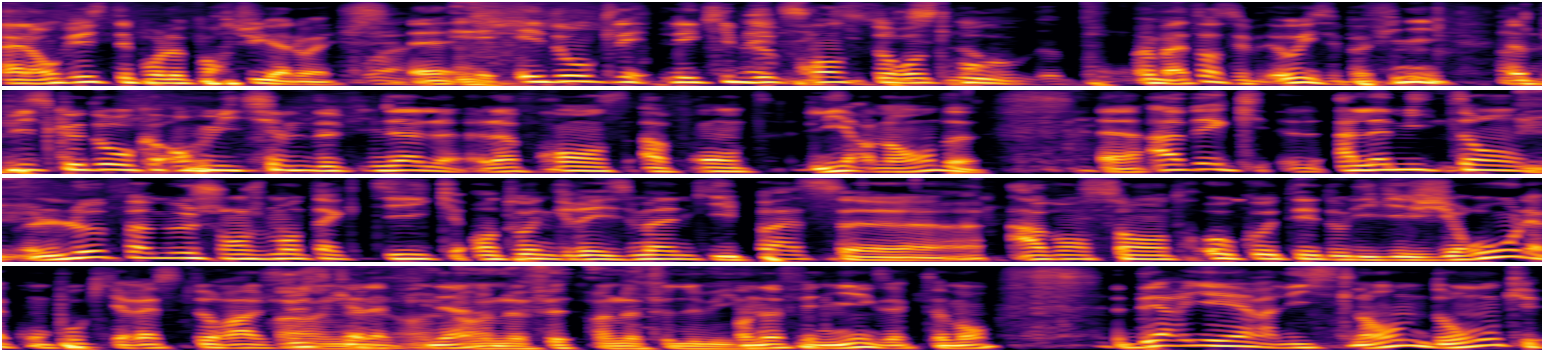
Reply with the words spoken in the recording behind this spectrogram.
Ah, la Hongrie, c'était pour le Portugal, ouais. Euh, Et, et donc l'équipe de France se retrouve. Ah, bah attends, c'est- oui, c'est pas fini. Ah. Puisque donc en huitième de finale, la France affronte l'Irlande, euh, avec à la mi-temps le fameux changement tactique, Antoine Griezmann qui passe euh, avant-centre aux côtés d'Olivier Giroud, la compo qui restera jusqu'à En- la finale. En, en, effet, en effet demi. En 9 et demi exactement. Derrière l'Islande donc,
